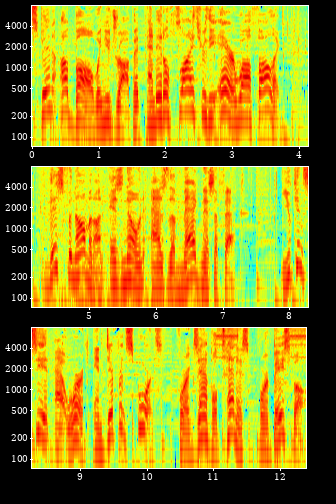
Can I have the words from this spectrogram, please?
Spin a ball when you drop it and it'll fly through the air while falling. This phenomenon is known as the Magnus effect. You can see it at work in different sports, for example, tennis or baseball.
